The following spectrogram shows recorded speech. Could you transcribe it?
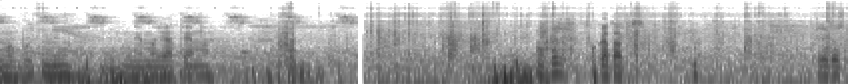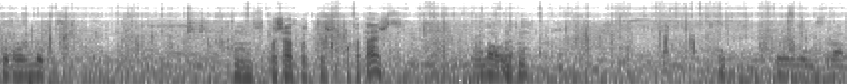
Мабуть, ні, не моя тема. Ну, хочеш покататися? Я должен сказать разбитость. Ну, спочатку ти ж покатаєшся. Ну добре. Повернемо сразу.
